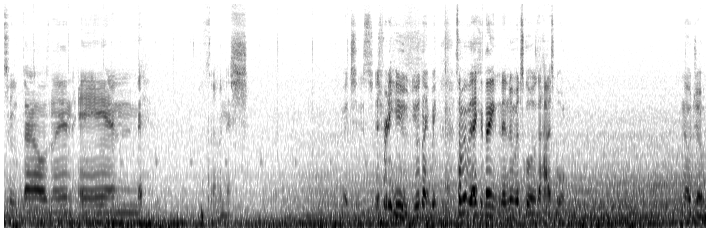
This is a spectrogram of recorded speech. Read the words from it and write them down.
2007 ish. Which is it's pretty huge. You would think some people actually think the new middle school is the high school. No joke.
